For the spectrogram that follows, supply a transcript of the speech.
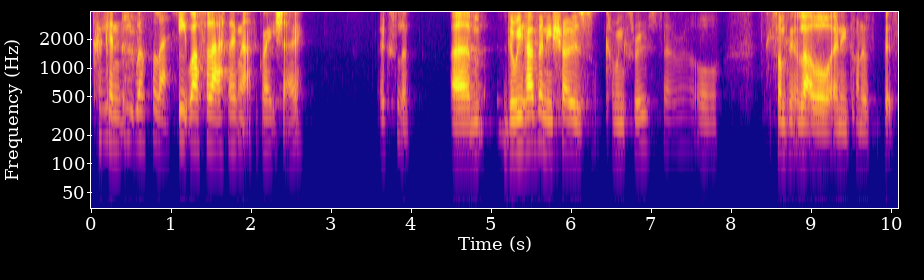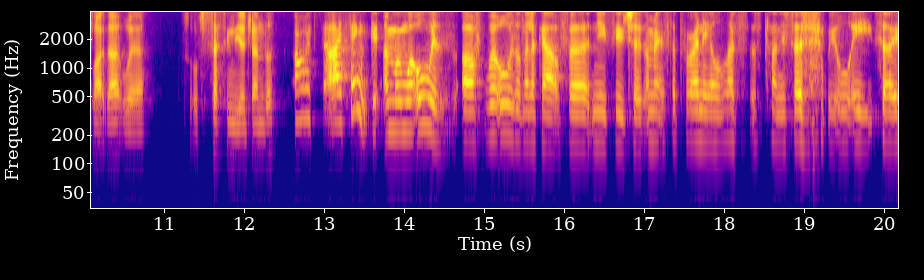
cooking Eat well for less. Eat well for less. I think that's a great show. Excellent. Um, do we have any shows coming through, Sarah, or something like that, or any kind of bits like that where sort of setting the agenda? Oh, I, th- I think, I mean, we're always off, we're always on the lookout for new food shows. I mean, it's the perennial, as, as Tanya says, we all eat. So,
